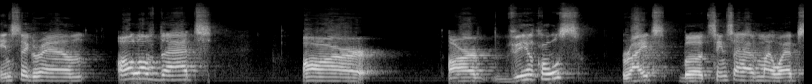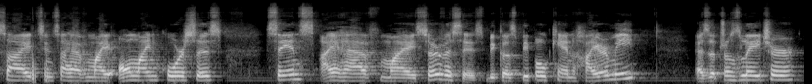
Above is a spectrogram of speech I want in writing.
Instagram, all of that are are vehicles, right? But since I have my website, since I have my online courses, since I have my services, because people can hire me as a translator,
